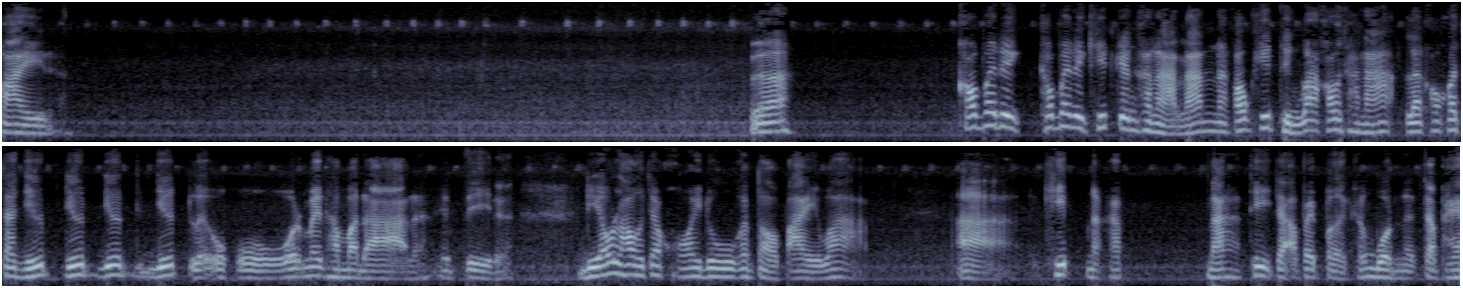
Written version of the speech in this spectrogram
ไปนะนะ เขาไม่ได้เขาไม่ได้คิดกันขนาดนั้นนะเขาคิดถึงว่าเขาชนะ แล้วเขาก็จะยึดยึดยึดยึดเลยโอ้โหไม่ธรรมดานะเอฟซีนะเดี๋ยวเราจะคอยดูกันต่อไปว่า อ่าคลิปนะครับ นะ ที่จะเอาไปเปิดข้างบนนะจะแพ้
